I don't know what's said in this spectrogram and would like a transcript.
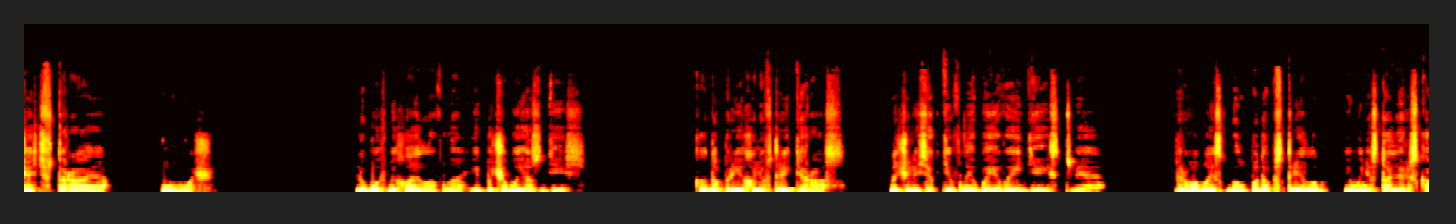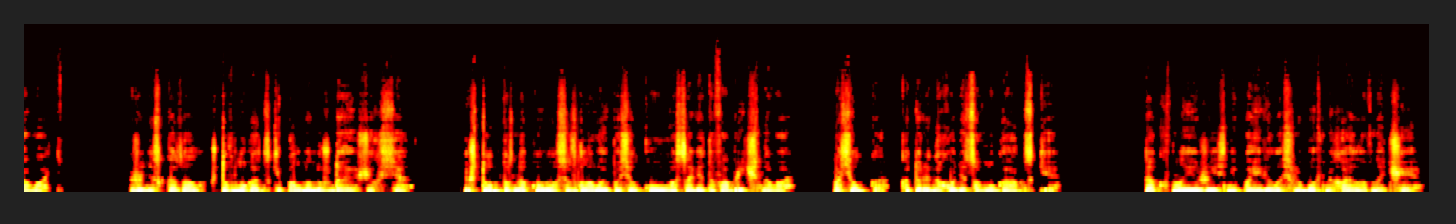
Часть вторая. Помощь. Любовь Михайловна, и почему я здесь? Когда приехали в третий раз, начались активные боевые действия. Первомайск был под обстрелом, и мы не стали рисковать. Женя сказал, что в Луганске полно нуждающихся, и что он познакомился с главой поселкового совета фабричного, поселка, который находится в Луганске. Так в моей жизни появилась Любовь Михайловна Че.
